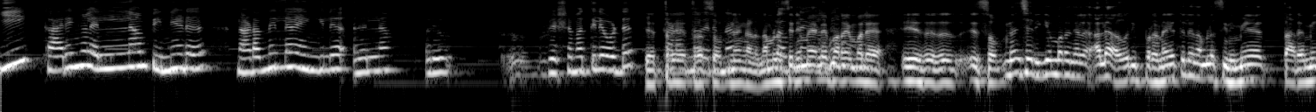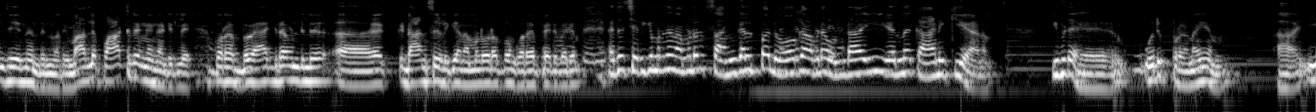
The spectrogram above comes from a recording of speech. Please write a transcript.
ഈ കാര്യങ്ങളെല്ലാം പിന്നീട് നടന്നില്ല എങ്കിൽ അതെല്ലാം ഒരു വിഷമത്തിലോട്ട് എത്ര എത്ര സ്വപ്നങ്ങൾ. നമ്മൾ സിനിമയിലെ പറയും പോലെ ഈ സ്വപ്നം ശരിക്കും പറഞ്ഞാൽ അല്ല ഒരു പ്രണയത്തിൽ നമ്മൾ സിനിമയെ തരമ്യം ചെയ്യുന്ന എന്തെന്ന് അറിയുമ്പോൾ അതിൽ പാട്ട് രംഗം കണ്ടിട്ടില്ലേ കുറെ ബാക്ക്ഗ്രൗണ്ടിൽ ഡാൻസ് കളിക്കാൻ നമ്മളോടൊപ്പം കുറെ പേര് വരും. അത് ശരിക്കും പറഞ്ഞാൽ നമ്മുടെ ഒരു സങ്കല്പ ലോകം അവിടെ ഉണ്ടായി എന്ന് കാണിക്കുകയാണ്. ഇവിടെ ഒരു പ്രണയം ഈ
